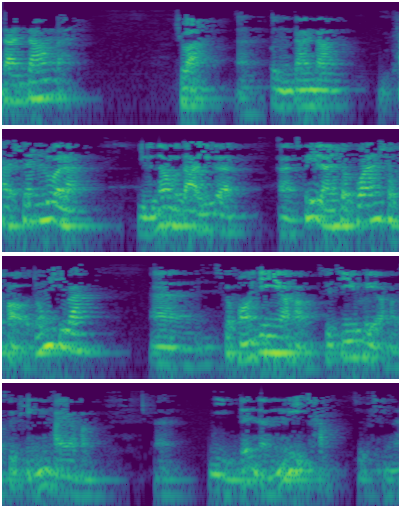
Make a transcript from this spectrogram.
担当了，是吧？啊，不能担当，太身弱了，有那么大一个啊，虽然说官是好东西吧，啊，是黄金也好，是机会也好，是平台也好，啊，你的能力差就不行了，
